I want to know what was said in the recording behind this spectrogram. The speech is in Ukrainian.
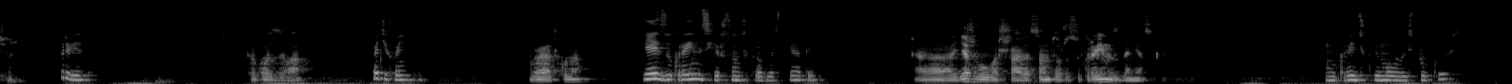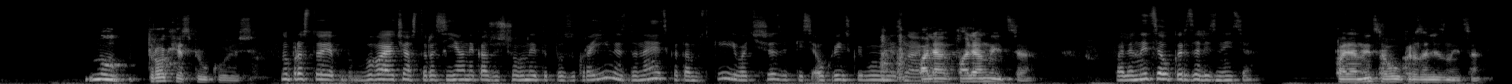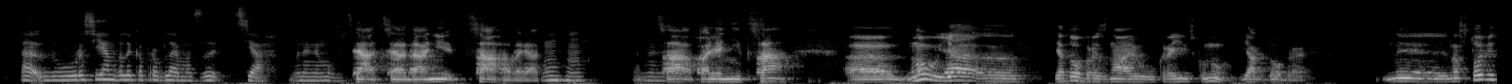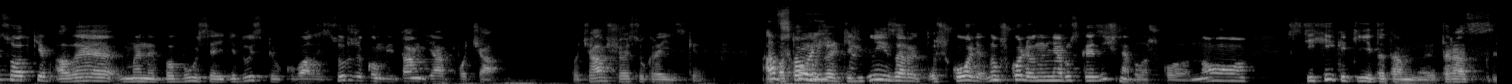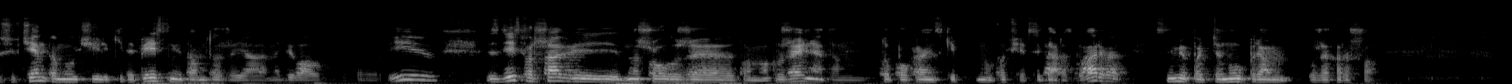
вечер. Привет. Как у вас дела? Потихоньку. Вы откуда? Я из Украины, с Херсонской области, а ты? Э, Я живу в Варшаве, сам тоже с Украины, с Донецка. Українською мовою спілкуєшся? Ну, трохи спілкуюсь. Ну просто я- буває часто росіяни кажуть, що вони типу з України, з Донецька, там з Києва чи ще звідкись, а української мови не знають. Поля... Поляниця. Паляниця, Укрзалізниця. Поляниця, Укрзалізниця. А у росіян велика проблема з ця. Вони не можуть. Ця, ця, да, вони ца говорять. Угу. Ца, поляниця. Е, ну, я, е, я добре знаю українську, ну, як добре. Не на 100%, але в мене бабуся і дідусь спілкувалися з суржиком, і там я почав. Почав щось українське. А А, в потом школе? уже в школе. Ну, в школе у меня русскоязычная была школа, но стихи какие-то там, э, Тарас Шевченко мы учили, какие-то песни там тоже я набивал. И здесь, в Варшаве, нашел уже там окружение, там, кто по-украински, ну, вообще всегда разговаривает. С ними подтянул прям уже хорошо.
